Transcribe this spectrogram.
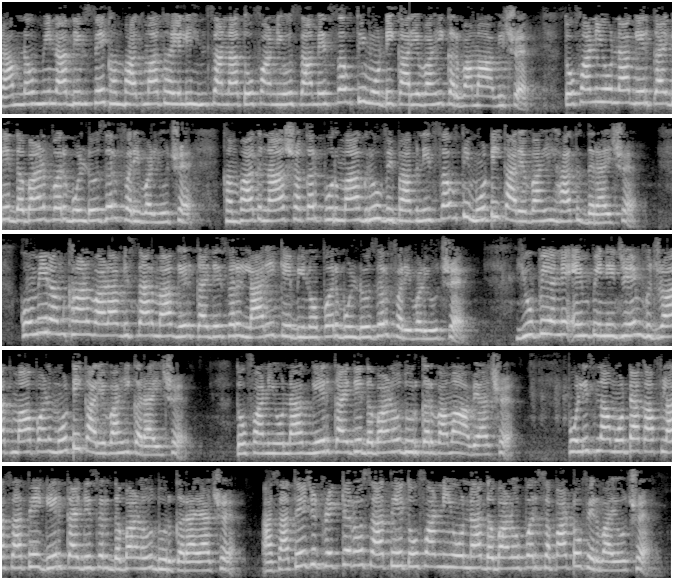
રામનવમીના દિવસે ખંભાતમાં થયેલી હિંસાના તોફાનીઓ સામે સૌથી મોટી કાર્યવાહી કરવામાં આવી છે. તોફાનીઓના ગેરકાયદે દબાણ પર બુલડોઝર ફરી વળ્યું છે. ખંભાતના શકરપુરમાં ગૃહ વિભાગની સૌથી મોટી કાર્યવાહી હાથ ધરાઈ છે. કોમી રમખાણવાળા વિસ્તારમાં ગેરકાયદેસર લારી કેબિનો પર બુલડોઝર ફરી વળ્યું છે. યુપી અને એમપીની જેમ ગુજરાતમાં પણ મોટી કાર્યવાહી કરાઈ છે. તોફાનીઓના ગેરકાયદે દબાણો દૂર કરવામાં આવ્યા છે. પોલીસના મોટા કાફલા સાથે ગેરકાયદેસર દબાણો દૂર કરાયા છે. આ સાથે જ ટ્રેક્ટરો સાથે તોફાનીઓના દબાણો પર સપાટો ફેરવાયો છે.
